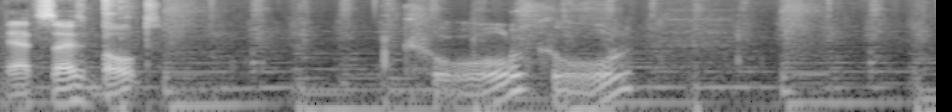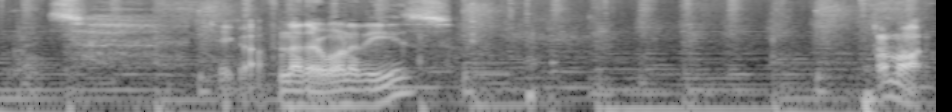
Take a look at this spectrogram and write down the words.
that size bolt. Cool, cool. Let's take off another one of these. Come on,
